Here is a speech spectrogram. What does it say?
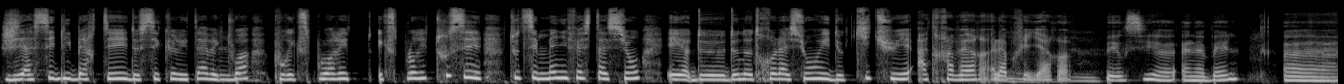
j'ai assez de liberté, de sécurité avec toi pour explorer explorer tous ces, toutes ces manifestations et de, de, notre relation et de qui tu es à travers la prière. Mais aussi, euh, Annabelle, euh,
